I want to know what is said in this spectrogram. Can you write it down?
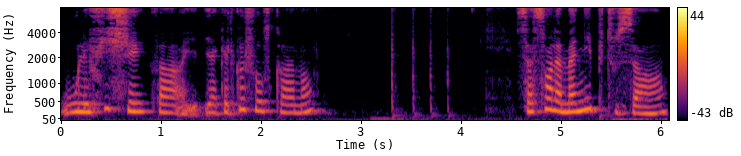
ou les ficher. Enfin, il y a quelque chose quand même. Hein. Ça sent la manip tout ça. Hein.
